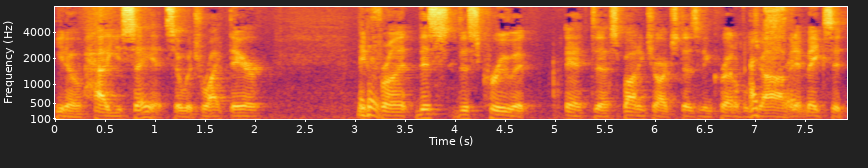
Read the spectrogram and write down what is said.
you know how you say it, so it's right there in Okay. front. This this crew at at uh, Spotting Charts does an incredible That's- job, and it makes it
